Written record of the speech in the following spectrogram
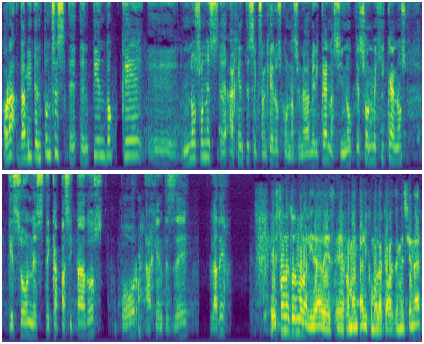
Ahora, David, entonces eh, entiendo que eh, no son eh, agentes extranjeros con nacionalidad americana, sino que son mexicanos que son este, capacitados por agentes de la DEA. Eh, son las dos modalidades, eh, Román, tal y como lo acabas de mencionar.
